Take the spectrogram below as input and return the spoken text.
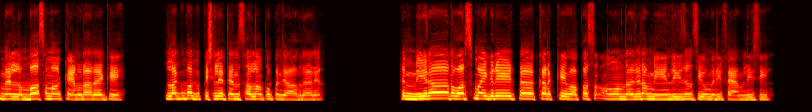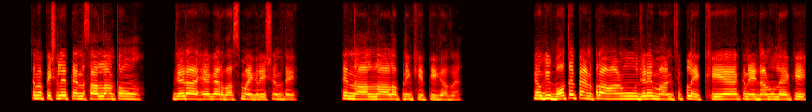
ਮੈਂ ਲੰਬਾ ਸਮਾਂ ਕੈਨੇਡਾ ਰਹਿ ਕੇ ਲਗਭਗ ਪਿਛਲੇ 3 ਸਾਲਾਂ ਤੋਂ ਪੰਜਾਬ ਰਹਿ ਰਿਹਾ। ਤੇ ਮੇਰਾ ਰਿਵਰਸ ਮਾਈਗ੍ਰੇਟ ਕਰਕੇ ਵਾਪਸ ਆਉਣ ਦਾ ਜਿਹੜਾ ਮੇਨ ਰੀਜ਼ਨ ਸੀ ਉਹ ਮੇਰੀ ਫੈਮਿਲੀ ਸੀ। ਤੇ ਮੈਂ ਪਿਛਲੇ 3 ਸਾਲਾਂ ਤੋਂ ਜਿਹੜਾ ਹੈਗਾ ਰਿਵਰਸ ਮਾਈਗ੍ਰੇਸ਼ਨ ਤੇ ਤੇ ਨਾਲ-ਨਾਲ ਆਪਣੀ ਖੇਤੀ ਕਰ ਰਿਹਾ। ਕਿਉਂਕਿ ਬਹੁਤੇ ਭੈਣ ਭਰਾਵਾਂ ਨੂੰ ਜਿਹੜੇ ਮਨ 'ਚ ਭੁਲੇਖੇ ਆ ਕੈਨੇਡਾ ਨੂੰ ਲੈ ਕੇ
